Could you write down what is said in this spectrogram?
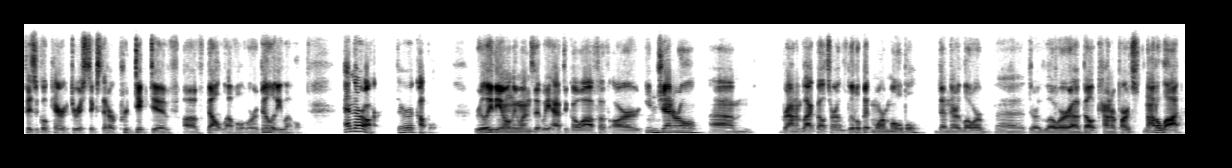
physical characteristics that are predictive of belt level or ability level? And there are. There are a couple. Really the only ones that we have to go off of are in general um, brown and black belts are a little bit more mobile than their lower uh, their lower uh, belt counterparts. Not a lot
